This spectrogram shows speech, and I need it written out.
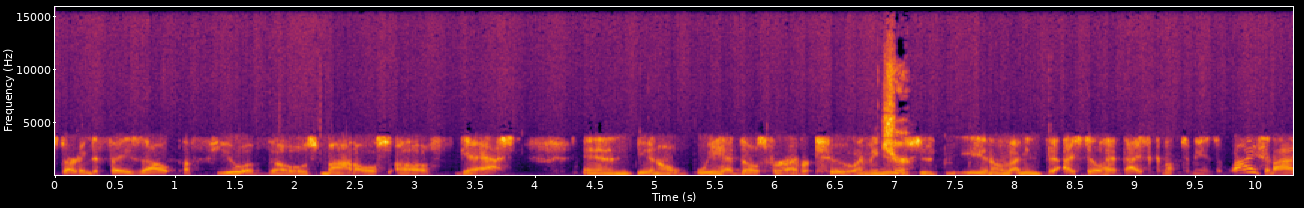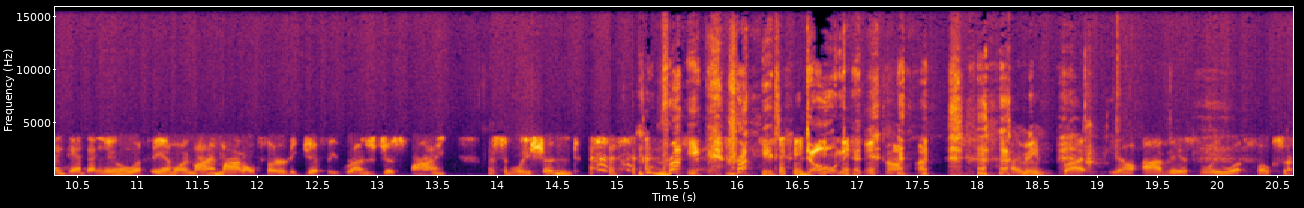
starting to phase out a few of those models of gas. And you know, we had those forever too. I mean, sure. to, you know, I mean, I still had guys come up to me and say, "Why should I get the new lithium when my Model 30 Jiffy runs just fine?" I said, well, you shouldn't. right, right. Don't. you know, I mean, but, you know, obviously what folks are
